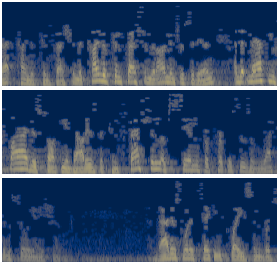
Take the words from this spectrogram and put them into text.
that kind of confession. The kind of confession that I'm interested in and that Matthew 5 is talking about is the confession of sin for purposes of reconciliation. That is what is taking place in verse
